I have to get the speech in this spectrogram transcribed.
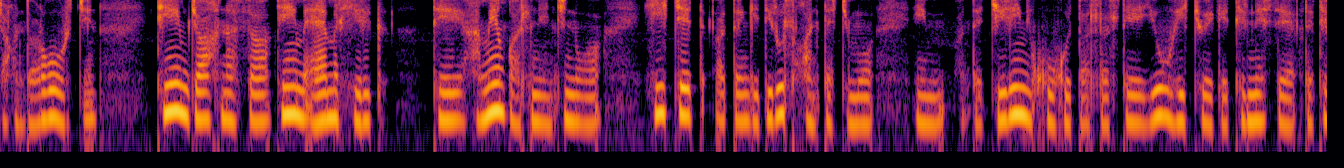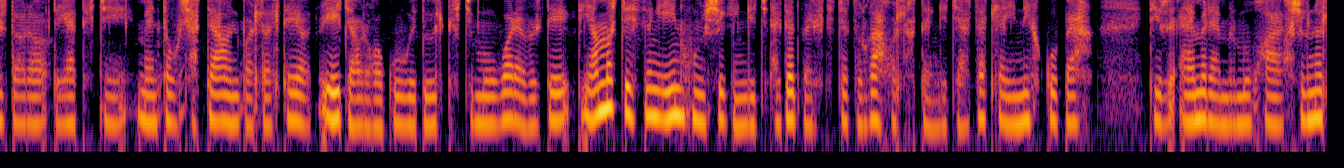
жоохон дургу үрж байна. Тим жоохносоо тим амар хэрэг тий хамгийн гол нь эн чинь нөгөө хийчээд одоо ингээд эрүүл ухаантай ч юм уу ийм одоо жирийн хүүхэд болвол тий юу хийчвэ гэх тэрнээсээ одоо тэр дороо одоо яадаг чинь mental shutdown болвол тий ээж аврагаа гүгээд үйлдэг ч юм уу whatever тий ямар ч исэн энэ хүн шиг ингэж тагтаад баригдчаа зураг авахлахтаа ингэж ярзаатлаа инехгүй байх тэр амар амар муухай хошигнол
